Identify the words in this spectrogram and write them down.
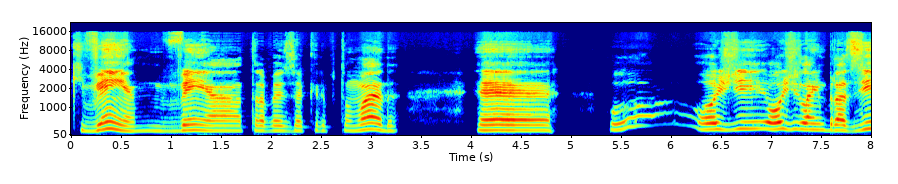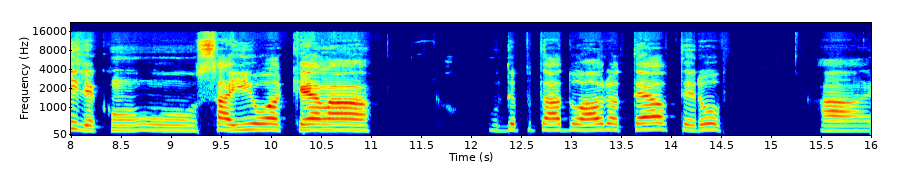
que venha, venha através da criptomoeda, é, hoje, hoje lá em Brasília com, saiu aquela o deputado Áureo até alterou, a,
